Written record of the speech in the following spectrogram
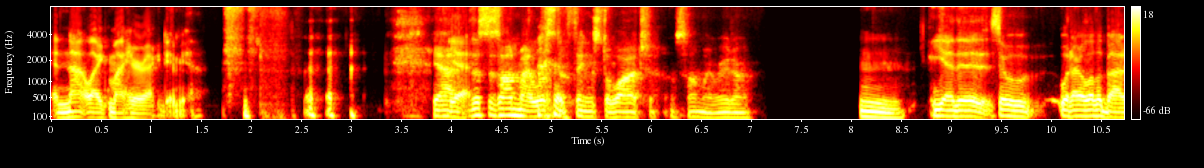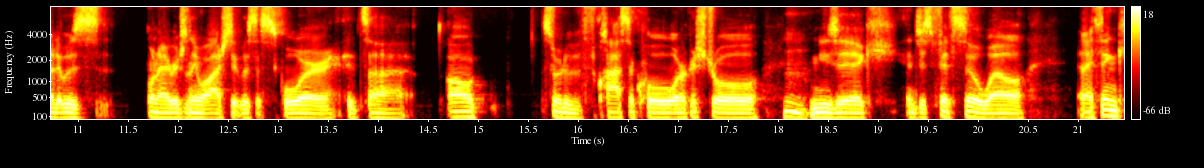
and not like My Hero Academia. yeah, Yeah. This is on my list of things to watch. It's on my radar. Mm. Yeah. The so what I love about it, it was when I originally watched it was the score. It's uh all sort of classical orchestral Hmm. music. It just fits so well. And I think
